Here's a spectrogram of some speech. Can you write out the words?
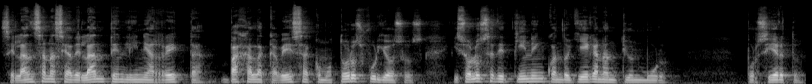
Se lanzan hacia adelante en línea recta, baja la cabeza como toros furiosos, y solo se detienen cuando llegan ante un muro. Por cierto,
